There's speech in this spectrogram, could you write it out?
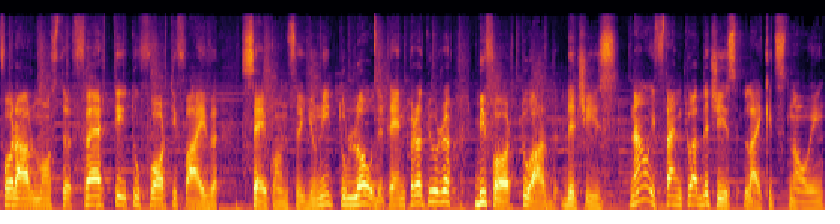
for almost 30 to 45 seconds. You need to lower the temperature before to add the cheese. Now it's time to add the cheese like it's snowing.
